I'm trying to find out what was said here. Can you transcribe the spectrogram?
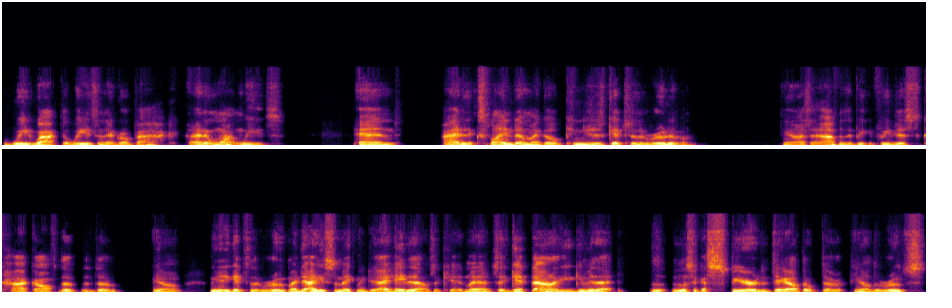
weed whack the weeds and they grow back. And I didn't want weeds. And I had to explain to him, I go, can you just get to the root of them? You know, that's what happens. If we, if we just hack off the, the, you know, we need to get to the root. My dad used to make me do, I hated that as a kid. My dad would say, get down and you give me that, it looks like a spear to dig out the, the you know, the roots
